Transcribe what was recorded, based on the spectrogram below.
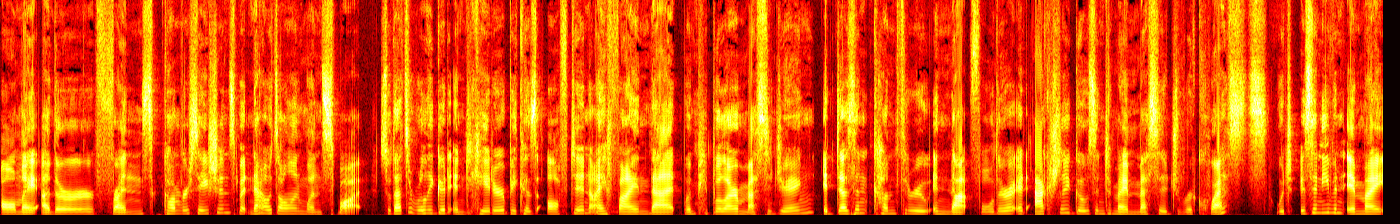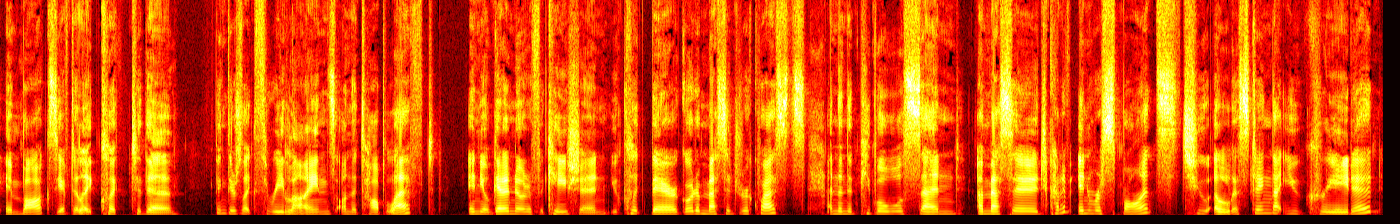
all my other friends' conversations, but now it's all in one spot. So that's a really good indicator because often I find that when people are messaging, it doesn't come through in that folder. It actually goes into my message requests, which isn't even in my inbox. You have to like click to the, I think there's like three lines on the top left and you'll get a notification. You click there, go to message requests, and then the people will send a message kind of in response to a listing that you created.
